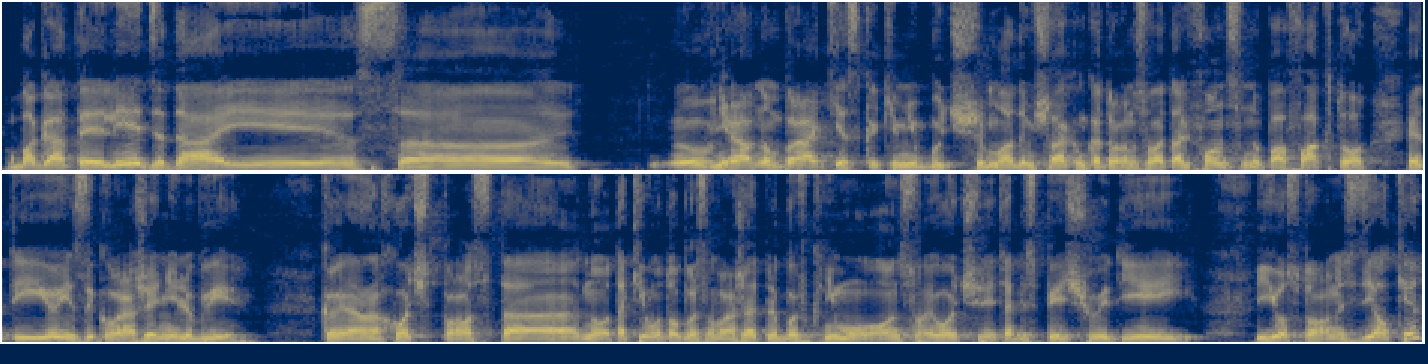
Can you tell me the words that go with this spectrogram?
богатая леди, да, и с, э, в неравном браке с каким-нибудь молодым человеком, которого называют Альфонсом, но по факту это ее язык выражения любви. Когда она хочет просто, ну, таким вот образом выражать любовь к нему. Он, в свою очередь, обеспечивает ей ее сторону сделки,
